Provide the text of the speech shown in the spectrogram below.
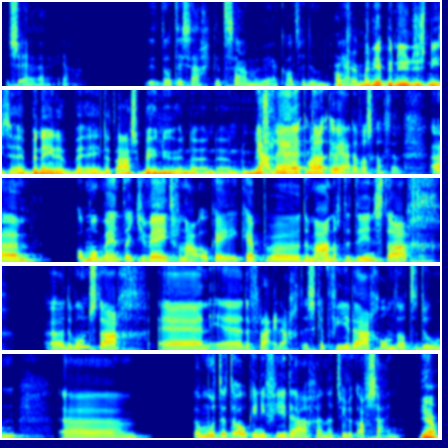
Dus eh, ja, dat is eigenlijk het samenwerken wat we doen. Oké, ja. maar die heb je nu dus niet. Eh, beneden bij in het ASK ben je nu een, een, een Ja, nee, het maken. dat, ja, dat was ik aan het vertellen. Ehm, op het moment dat je weet van, nou oké, ik heb de maandag, de dinsdag, de woensdag en de vrijdag. Dus ik heb vier dagen om dat te doen. Dan moet het ook in die vier dagen natuurlijk af zijn. Ja,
